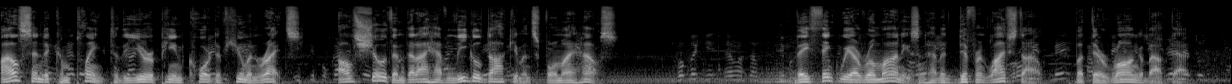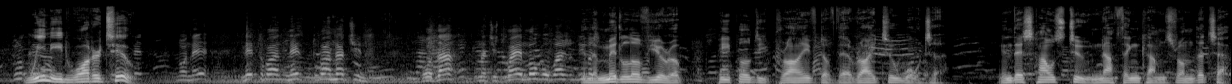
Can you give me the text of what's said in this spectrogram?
I'll send a complaint to the European Court of Human Rights. I'll show them that I have legal documents for my house. They think we are Romanis and have a different lifestyle, but they're wrong about that. We need water too. In the middle of Europe, people deprived of their right to water. In this house too, nothing comes from the tap.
